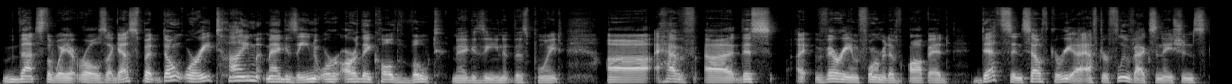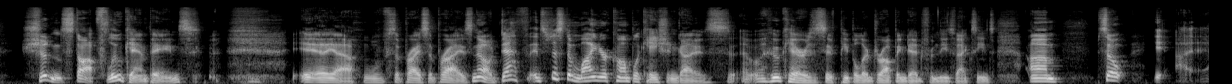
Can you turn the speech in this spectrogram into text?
That's the way it rolls, I guess. But don't worry, Time magazine, or are they called Vote magazine at this point, uh, have uh, this very informative op ed Deaths in South Korea after flu vaccinations shouldn't stop flu campaigns. yeah, surprise, surprise. No, death, it's just a minor complication, guys. Who cares if people are dropping dead from these vaccines? Um, so,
